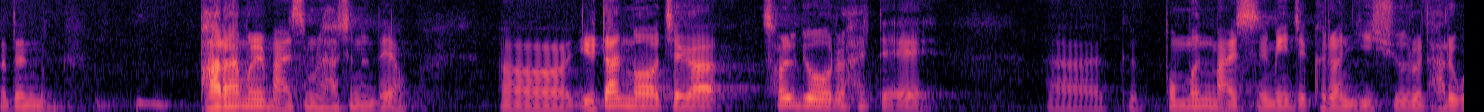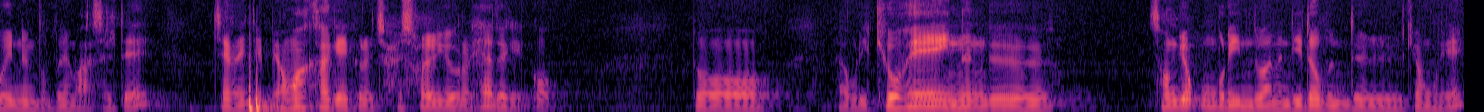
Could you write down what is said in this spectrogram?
어떤 바람을 말씀을 하셨는데요. 어, 일단 뭐 제가 설교를 할때 아, 그 본문 말씀이 이제 그런 이슈를 다루고 있는 부분에 왔을 때 제가 이제 명확하게 그걸 잘 설교를 해야 되겠고 또 우리 교회에 있는 그 성경 공부를 인도하는 리더분들 경우에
